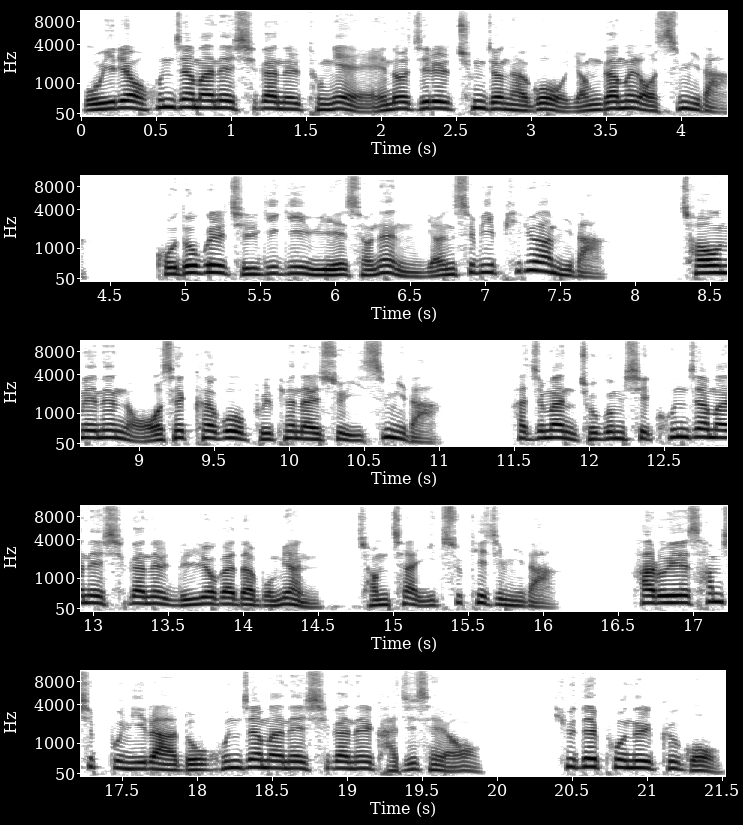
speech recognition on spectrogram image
오히려 혼자만의 시간을 통해 에너지를 충전하고 영감을 얻습니다. 고독을 즐기기 위해서는 연습이 필요합니다. 처음에는 어색하고 불편할 수 있습니다. 하지만 조금씩 혼자만의 시간을 늘려가다 보면 점차 익숙해집니다. 하루에 30분이라도 혼자만의 시간을 가지세요. 휴대폰을 끄고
